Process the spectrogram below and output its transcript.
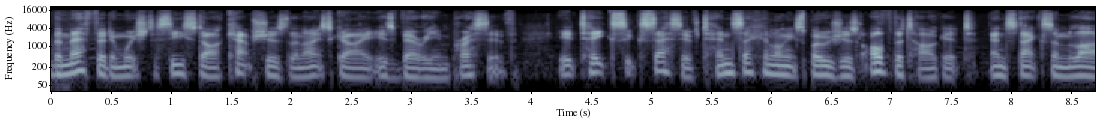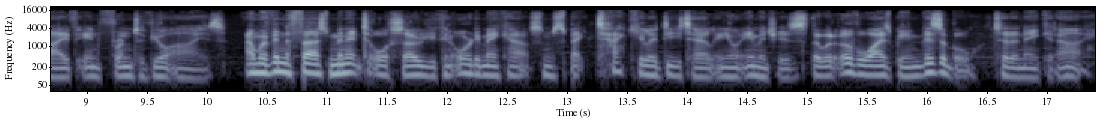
The method in which the Seestar captures the night sky is very impressive. It takes successive 10 second long exposures of the target and stacks them live in front of your eyes. And within the first minute or so, you can already make out some spectacular detail in your images that would otherwise be invisible to the naked eye.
